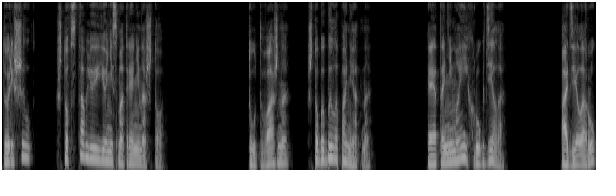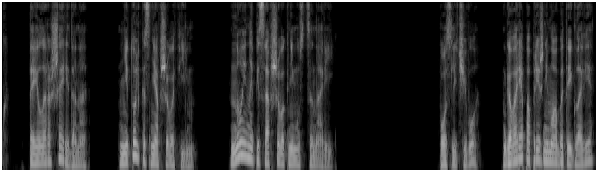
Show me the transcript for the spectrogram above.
то решил, что вставлю ее несмотря ни на что. Тут важно, чтобы было понятно. Это не моих рук дело, а дело рук Тейлора Шеридана, не только снявшего фильм, но и написавшего к нему сценарий. После чего, говоря по-прежнему об этой главе,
